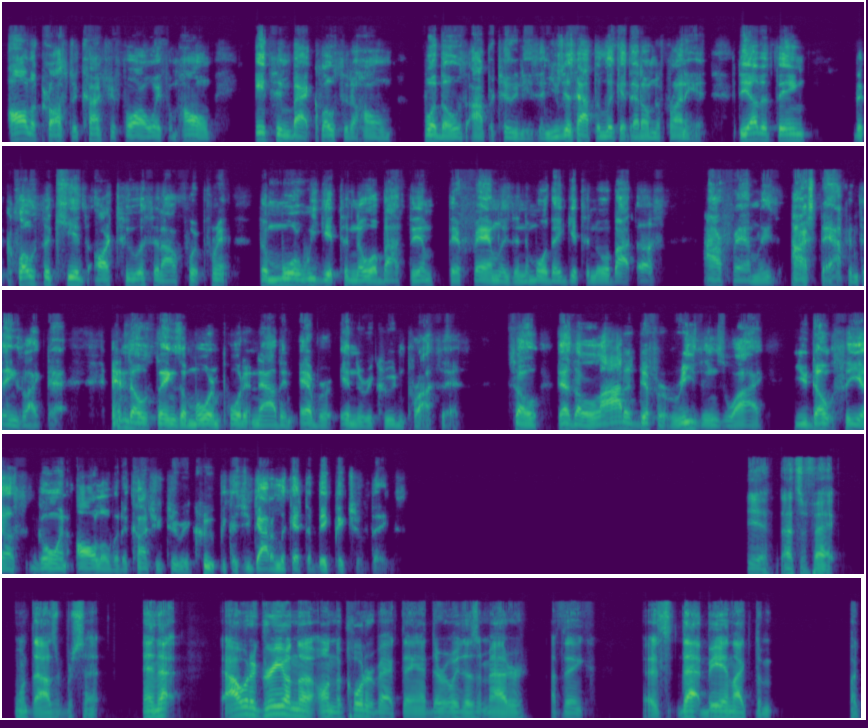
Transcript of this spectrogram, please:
all across the country, far away from home, inching back closer to home for those opportunities. And you just have to look at that on the front end. The other thing, the closer kids are to us in our footprint, the more we get to know about them, their families, and the more they get to know about us, our families, our staff, and things like that. And those things are more important now than ever in the recruiting process. So there's a lot of different reasons why you don't see us going all over the country to recruit because you got to look at the big picture of things. Yeah, that's a fact. One thousand percent. And that I would agree on the on the quarterback thing. It really doesn't matter. I think it's that being like the like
